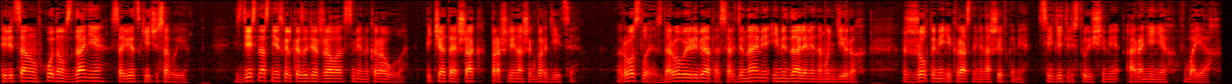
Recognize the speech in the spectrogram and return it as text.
Перед самым входом в здание советские часовые. Здесь нас несколько задержала смена караула. Печатая шаг, прошли наши гвардейцы. Рослые, здоровые ребята с орденами и медалями на мундирах, с желтыми и красными нашивками, свидетельствующими о ранениях в боях.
